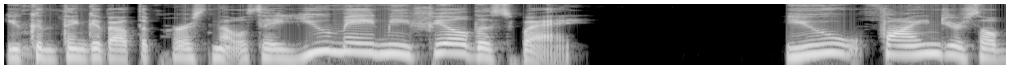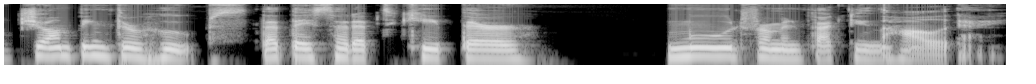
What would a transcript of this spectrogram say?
you can think about the person that will say, You made me feel this way you find yourself jumping through hoops that they set up to keep their mood from infecting the holiday.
